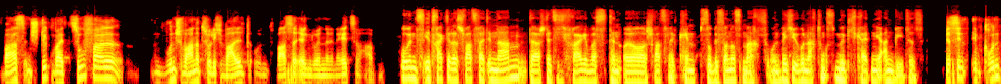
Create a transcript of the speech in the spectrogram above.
war es ein Stück weit Zufall. Ein Wunsch war natürlich Wald und Wasser irgendwo in der Nähe zu haben. Und ihr tragt ja das Schwarzwald im Namen. Da stellt sich die Frage, was denn euer Schwarzwaldcamp so besonders macht und welche Übernachtungsmöglichkeiten ihr anbietet. Wir sind im Grund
